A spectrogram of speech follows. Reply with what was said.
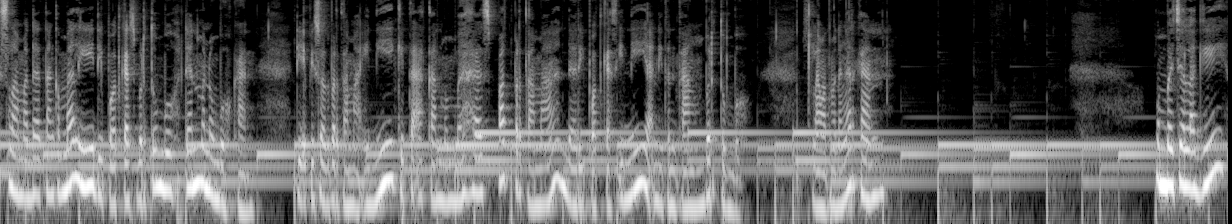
selamat datang kembali di podcast Bertumbuh dan Menumbuhkan. Di episode pertama ini, kita akan membahas part pertama dari podcast ini, yakni tentang bertumbuh. Selamat mendengarkan. Membaca lagi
